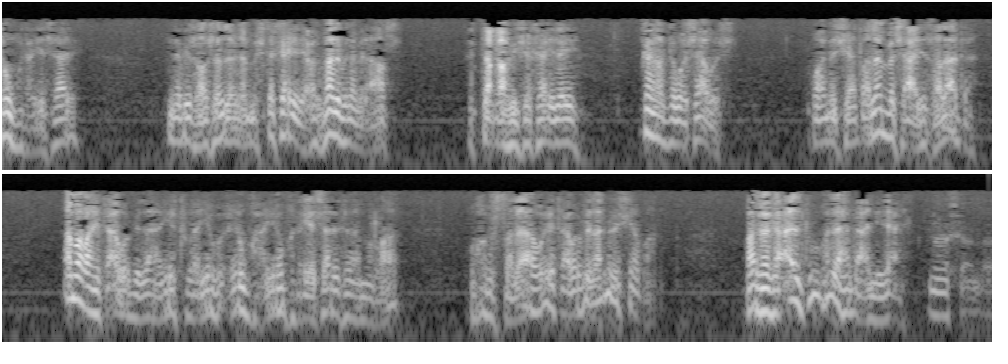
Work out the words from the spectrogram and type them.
تنفث عن يسارك النبي صلى الله عليه وسلم لما اشتكى إلى عثمان بن أبي العاص اتقى في شكا إليه كثرة الوساوس وأن الشيطان لبس عليه صلاته. أمره يتعوذ بالله أن ينفخ ينفخ عن يساره ثلاث مرات وهو في الصلاة ويتعوذ بالله من الشيطان. قال ففعلت فذهب عني ذلك. ما شاء الله.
